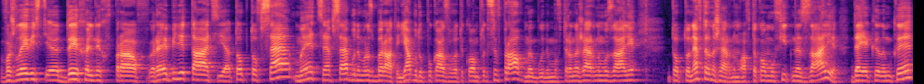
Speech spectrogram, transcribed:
важливість е, дихальних вправ, реабілітація. Тобто, все, ми це все будемо розбирати. Я буду показувати комплекси вправ. Ми будемо в тренажерному залі, тобто не в тренажерному, а в такому фітнес-залі, де є килимки.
